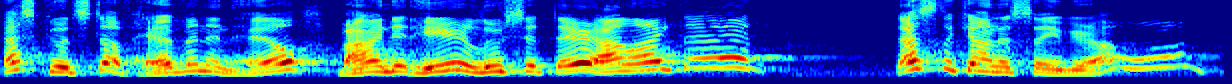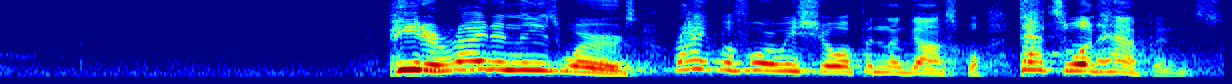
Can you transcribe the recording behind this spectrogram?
That's good stuff. Heaven and hell, bind it here, loose it there. I like that. That's the kind of Savior I want. Peter, right in these words, right before we show up in the gospel, that's what happens.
